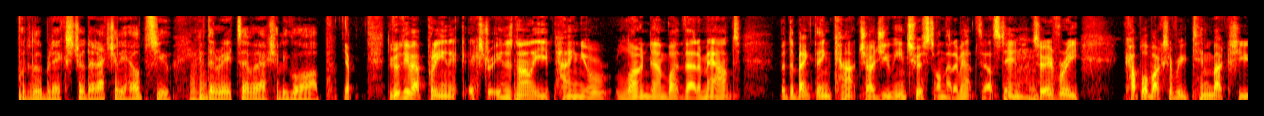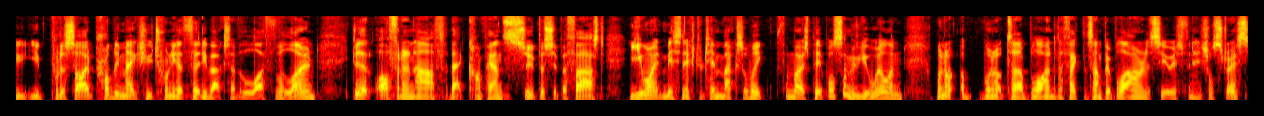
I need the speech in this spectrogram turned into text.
put a little bit extra, that actually helps you Mm-hmm. if the rates ever actually go up. Yep. The good thing about putting extra in is not only are you paying your loan down by that amount, but the bank then can't charge you interest on that amount that's outstanding. So every couple of bucks, every 10 bucks you, you put aside probably makes you 20 or 30 bucks over the life of a loan. Do that often enough, that compounds super, super fast. You won't miss an extra 10 bucks a week for most people. Some of you will, and we're not, we're not uh, blind to the fact that some people are under serious financial stress.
